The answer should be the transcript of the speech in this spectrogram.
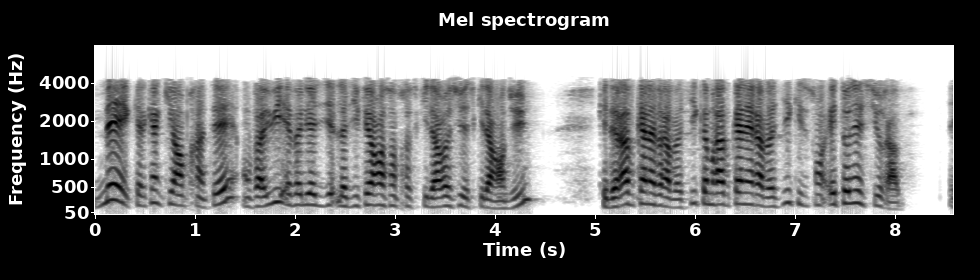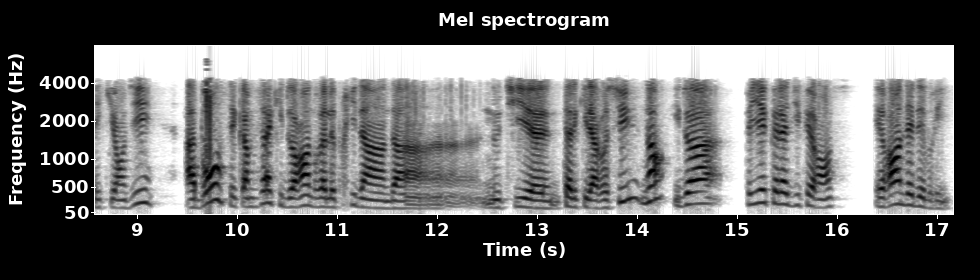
Mais quelqu'un qui a emprunté, on va lui évaluer la différence entre ce qu'il a reçu et ce qu'il a rendu. Qui est des Rav et Ravasi, comme Rav et Ravasi qui se sont étonnés sur Rav. Et qui ont dit, ah bon, c'est comme ça qu'il doit rendre le prix d'un outil euh, tel qu'il a reçu? Non, il doit payer que la différence et rendre les débris.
